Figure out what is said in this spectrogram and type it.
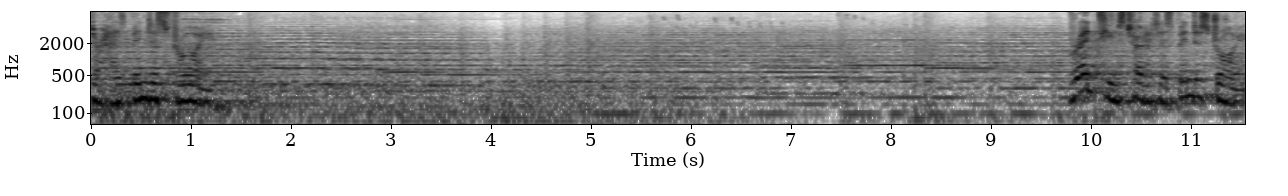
Inhibitor has been destroyed. Red Team's turret has been destroyed.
